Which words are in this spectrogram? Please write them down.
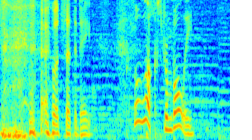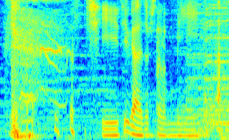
Let's set the date. Oh look, Stromboli. Jeez, you guys are so mean.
